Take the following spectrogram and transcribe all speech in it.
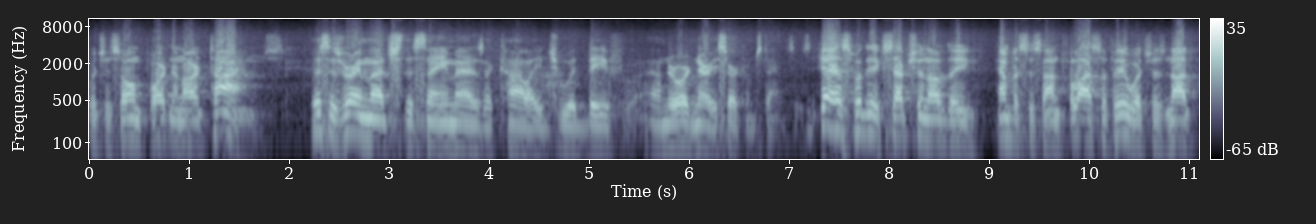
which is so important in our times. This is very much the same as a college would be under ordinary circumstances. Yes, with the exception of the emphasis on philosophy, which is not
